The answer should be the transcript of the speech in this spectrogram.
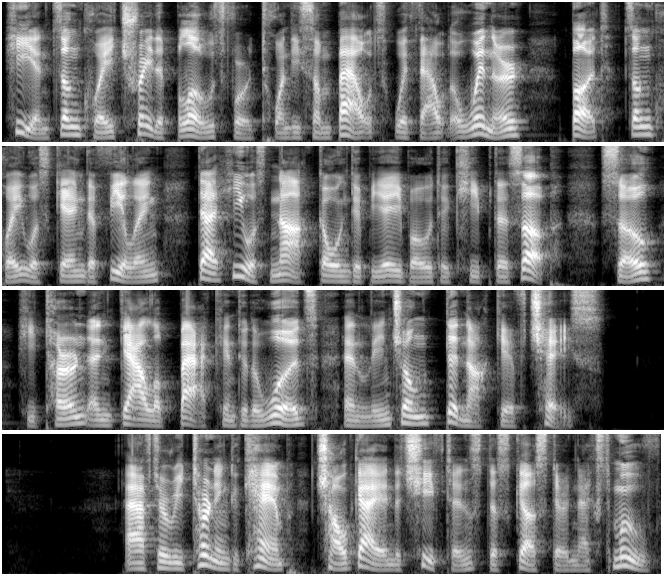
He and Zeng Kui traded blows for 20-some bouts without a winner, but Zeng Kui was getting the feeling that he was not going to be able to keep this up. So he turned and galloped back into the woods, and Lin Chong did not give chase. After returning to camp, Chao Gai and the chieftains discussed their next move.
